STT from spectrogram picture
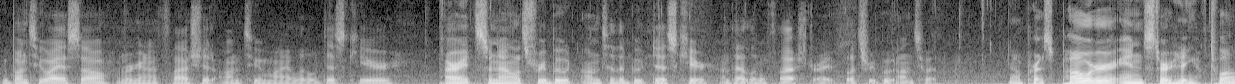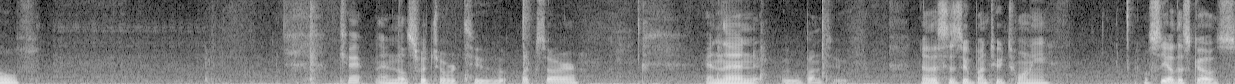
Ubuntu ISO, and we're going to flash it onto my little disk here. Alright, so now let's reboot onto the boot disk here on that little flash drive. Let's reboot onto it. Now press power and start hitting F12. Okay, and they'll switch over to Lexar. And then Ubuntu. Now this is Ubuntu 20. We'll see how this goes.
